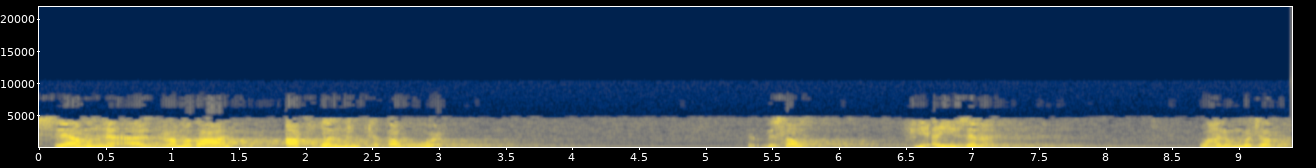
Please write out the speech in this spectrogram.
صيام رمضان أفضل من تطوع بصوم في أي زمان وهل مجرد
